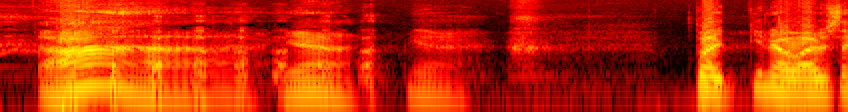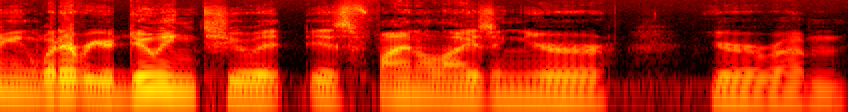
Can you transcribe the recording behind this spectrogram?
ah, yeah, yeah. But you know, I was thinking whatever you're doing to it is finalizing your your um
